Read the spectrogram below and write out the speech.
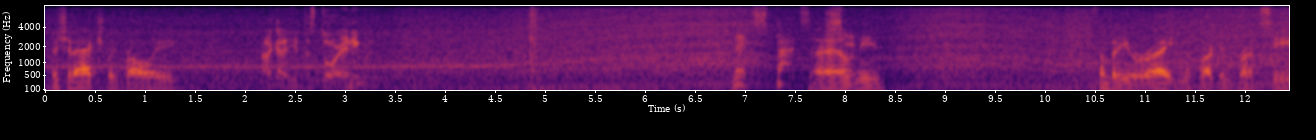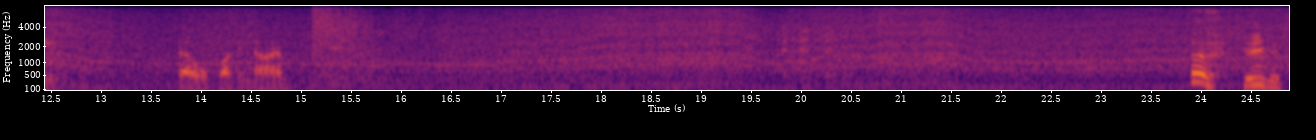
to. I should actually probably. I gotta hit the store anyway. Let's start some I don't shit. need somebody right in the fucking front seat that whole fucking time. Jesus.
